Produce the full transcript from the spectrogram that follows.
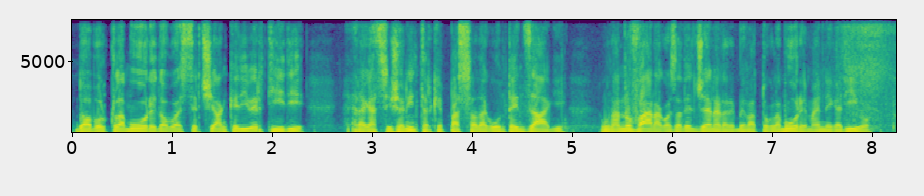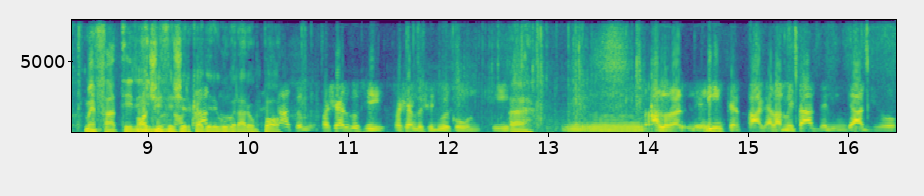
dopo il clamore, dopo esserci anche divertiti, eh, ragazzi c'è l'Inter che passa da Conte a Inzaghi. Un anno fa una cosa del genere avrebbe fatto clamore, ma è negativo. Ma infatti Oggi si cerca di recuperare un po'. l'altro, facendosi, facendoci due conti, Eh, Mm, allora, l'Inter paga la metà dell'ingaggio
